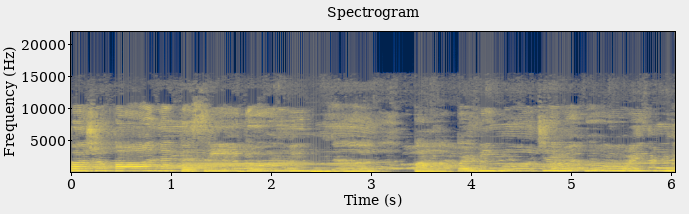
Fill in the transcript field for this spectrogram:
పశుపాలక శ్రీ గోవింద పాప విమోచన గోవింద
